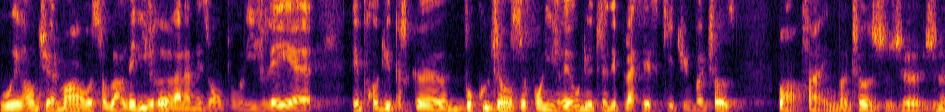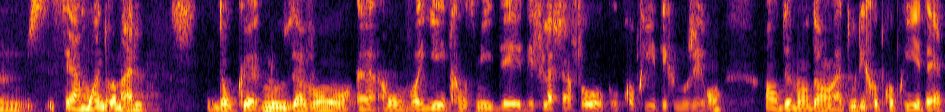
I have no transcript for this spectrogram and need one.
ou éventuellement recevoir des livreurs à la maison pour livrer euh, des produits, parce que beaucoup de gens se font livrer au lieu de se déplacer, ce qui est une bonne chose. Bon, enfin, une bonne chose, je, je, c'est un moindre mal. Donc, euh, nous avons euh, envoyé, transmis des, des flash infos aux copropriétés que nous gérons en demandant à tous les copropriétaires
